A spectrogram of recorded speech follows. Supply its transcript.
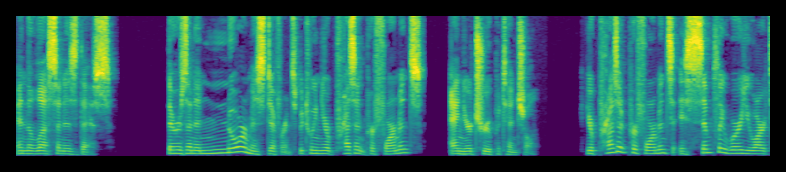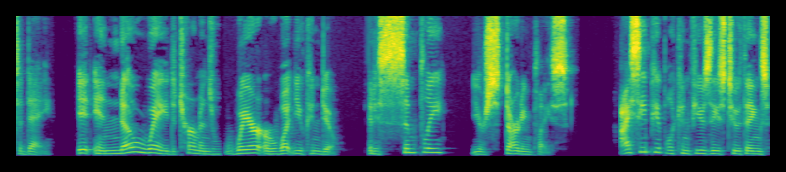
And the lesson is this there is an enormous difference between your present performance and your true potential. Your present performance is simply where you are today. It in no way determines where or what you can do. It is simply your starting place. I see people confuse these two things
